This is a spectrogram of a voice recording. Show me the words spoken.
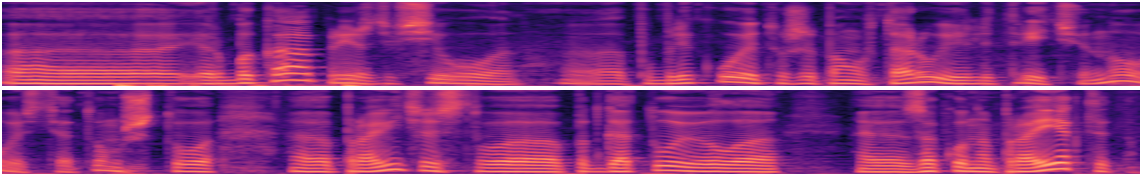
э, РБК прежде всего э, публикует уже, по-моему, вторую или третью новость о том, что правительство подготовило законопроекты, там,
